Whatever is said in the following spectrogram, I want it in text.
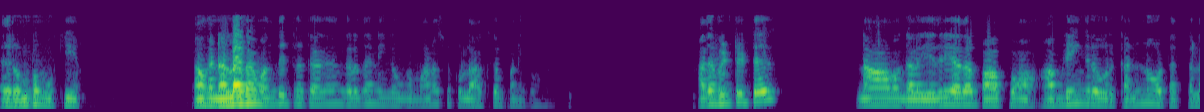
அது ரொம்ப முக்கியம். அவங்க நல்லா தான் வந்துட்டு இருக்காங்கிறத நீங்க உங்க மனசுக்குள்ள அக்செப்ட் பண்ணிக்கோங்க. அதை விட்டுட்டு, நான் அவங்கள எதிரியா தான் பார்ப்போம் அப்படிங்கிற ஒரு கண்ணோட்டத்துல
